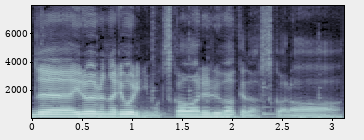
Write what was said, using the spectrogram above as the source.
で、いろいろな料理にも使われるわけですから、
